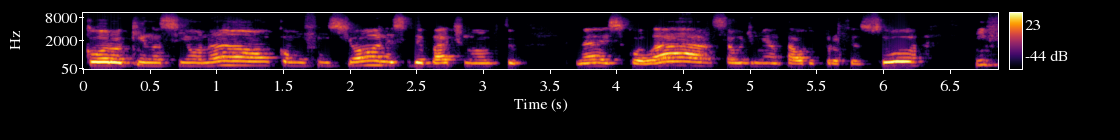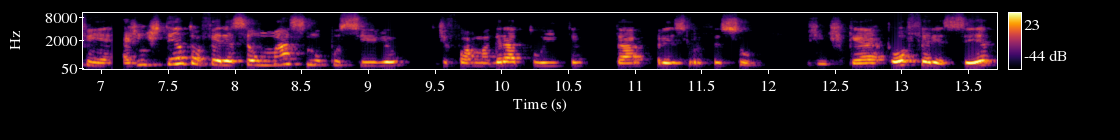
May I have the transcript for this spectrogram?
cloroquina sim ou não, como funciona esse debate no âmbito né, escolar, saúde mental do professor. Enfim, a gente tenta oferecer o máximo possível de forma gratuita tá, para esse professor. A gente quer oferecer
